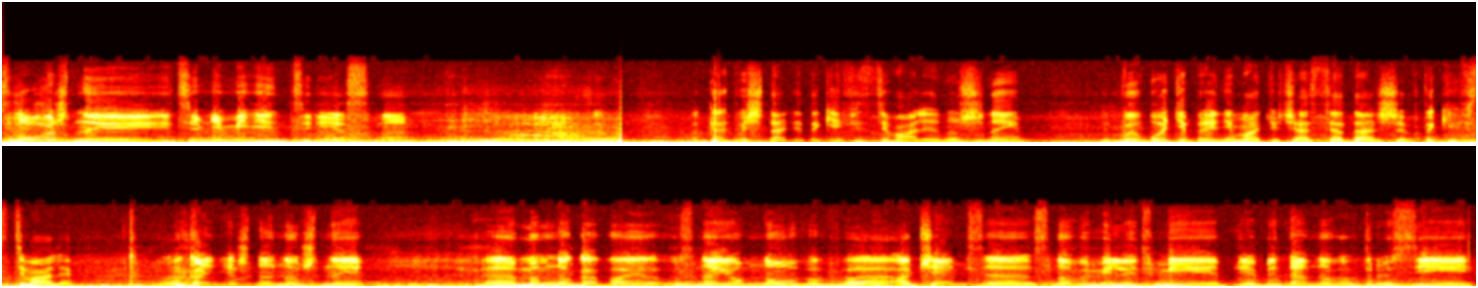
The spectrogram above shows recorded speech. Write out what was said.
сложные и, тем не менее, интересно. Как вы считаете, такие фестивали нужны? Вы будете принимать участие дальше в таких фестивалях? Ну, Конечно, нужны. Э, Мы много узнаем нового, общаемся с новыми людьми, приобретаем новых друзей.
